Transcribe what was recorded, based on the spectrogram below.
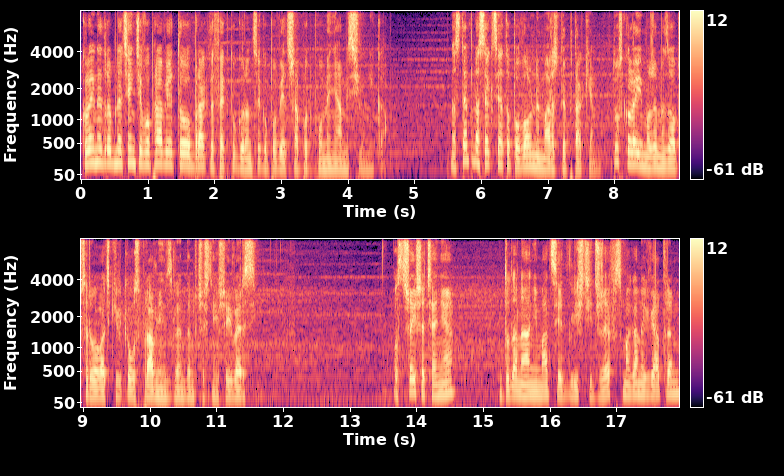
Kolejne drobne cięcie w oprawie to brak defektu gorącego powietrza pod płomieniami z silnika. Następna sekcja to powolny marsz deptakiem. Tu z kolei możemy zaobserwować kilka usprawnień względem wcześniejszej wersji. Ostrzejsze cienie, dodane animacje liści drzew smaganych wiatrem,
